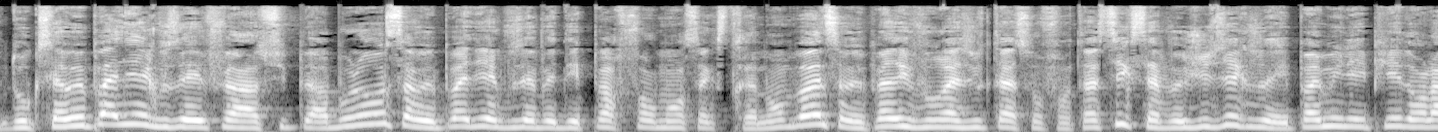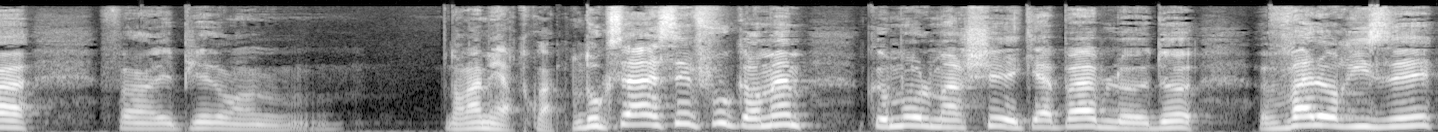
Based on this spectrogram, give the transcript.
Donc ça veut pas dire que vous avez fait un super boulot, ça veut pas dire que vous avez des performances extrêmement bonnes, ça veut pas dire que vos résultats sont fantastiques, ça veut juste dire que vous n'avez pas mis les pieds dans la, enfin les pieds dans la merde, quoi. Donc c'est assez fou quand même comment le marché est capable de valoriser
